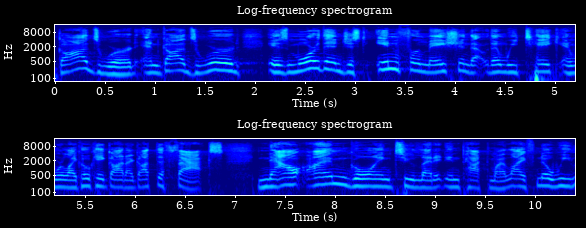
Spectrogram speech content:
God's word, and God's word is more than just information that then we take and we're like, okay, God, I got the facts. Now I'm going to let it impact my life. No, we,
